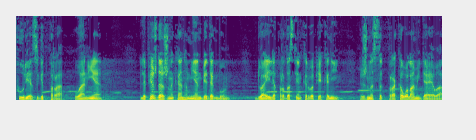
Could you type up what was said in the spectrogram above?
پوورێ زگت پڕە، وا نییە؟ لە پێشدا ژنەکان هەموویان بێدەنگ بوون. دوایی لە پڕ دەستیان کرد بە پێکەنین. ژنە سکپڕەکە وەڵامی دایەوە،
